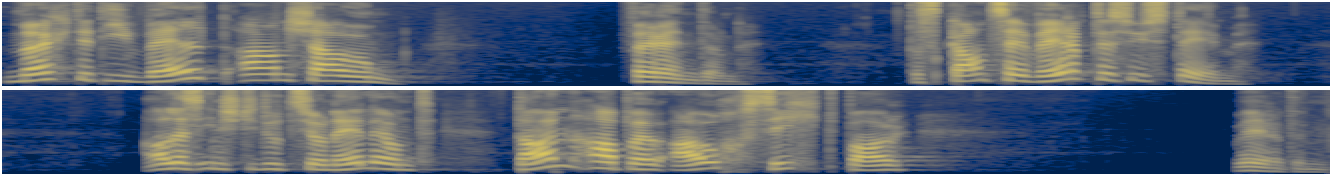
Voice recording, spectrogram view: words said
möchte die Weltanschauung verändern. Das ganze Wertesystem alles Institutionelle und dann aber auch sichtbar werden.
